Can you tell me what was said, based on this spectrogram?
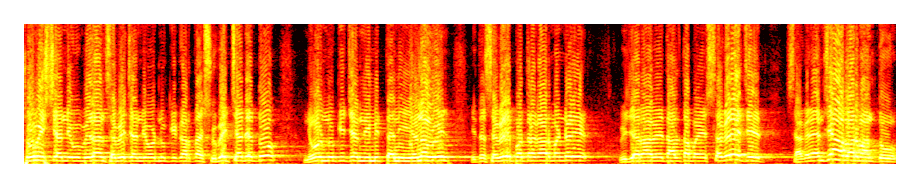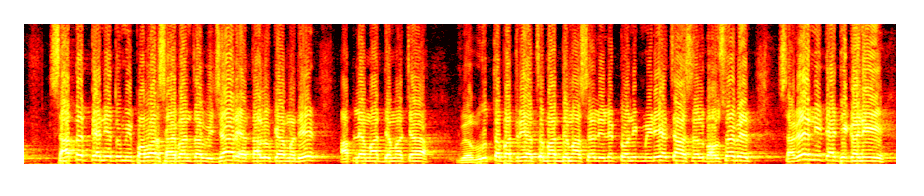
चोवीसच्या निव विधानसभेच्या निवडणुकीकरता शुभेच्छा देतो. निवडणुकीच्या निमित्ताने येणं होईल. इथं सगळे पत्रकार मंडळी विजयराव आहेत आलताबाई सगळेच आहेत. सगळ्यांचे आभार मानतो. सातत्याने तुम्ही पवार साहेबांचा विचार या तालुक्यामध्ये आपल्या माध्यमाच्या व- वृत्तपत्रिकाचं माध्यम असेल इलेक्ट्रॉनिक मीडियाचं असेल भाऊसाहेब आहेत सगळ्यांनी त्या ठिकाणी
